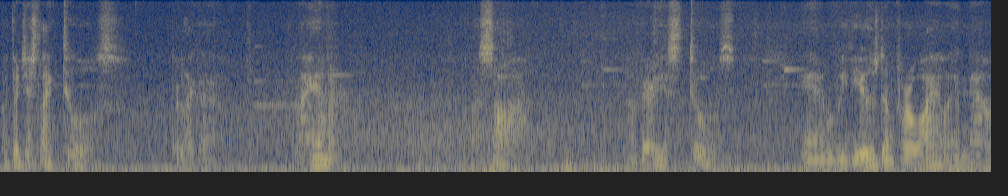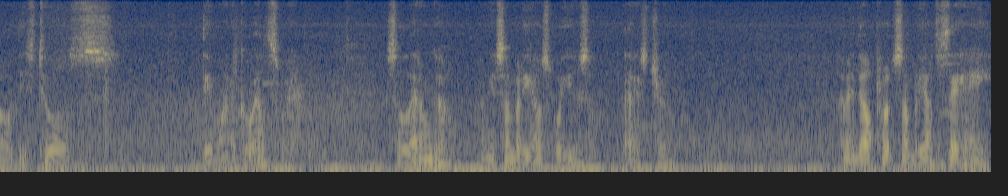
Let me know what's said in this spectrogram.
But they're just like tools. They're like a, a hammer, a saw, various tools. And we've used them for a while, and now these tools, they want to go elsewhere. So let them go. I mean, somebody else will use them. That is true. I mean, they'll approach somebody else and say, hey,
